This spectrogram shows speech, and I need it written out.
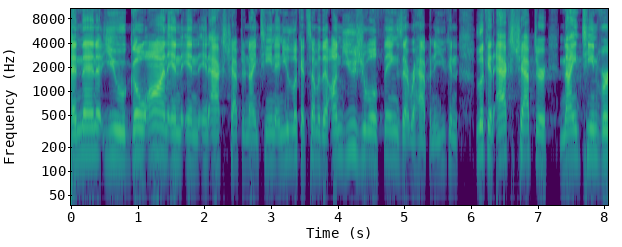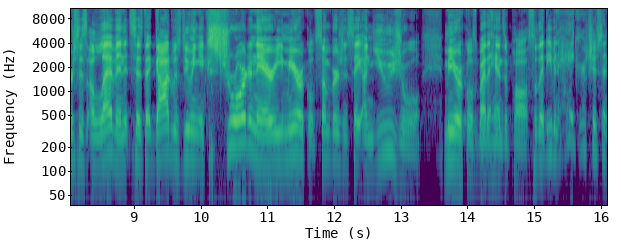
And then you go on in, in, in, Acts chapter 19 and you look at some of the unusual things that were happening. You can look in Acts chapter 19, verses 11. It says that God was doing extraordinary miracles. Some versions say unusual miracles by the hands of Paul, so that even handkerchiefs and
